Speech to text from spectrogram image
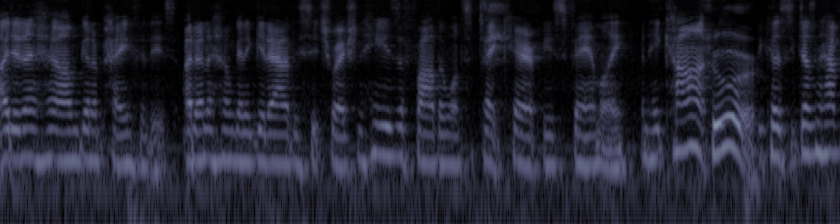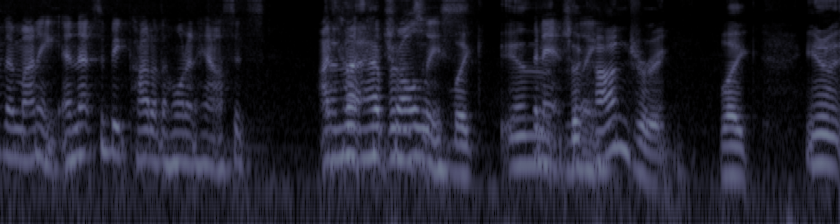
I don't know how I'm going to pay for this. I don't know how I'm going to get out of this situation. He is a father wants to take care of his family, and he can't Sure. because he doesn't have the money, and that's a big part of the haunted house. It's I and can't happens control this. like in the conjuring like you know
